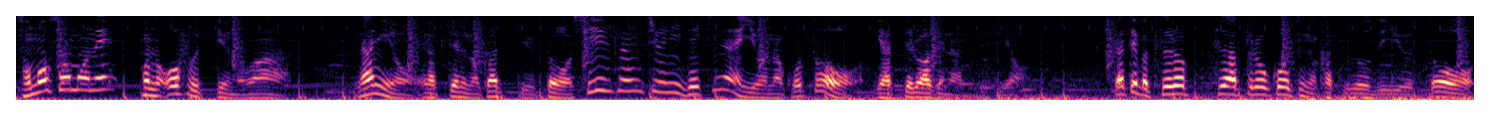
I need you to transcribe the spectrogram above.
そもそもねこのオフっていうのは何をやってるのかっていうとシーズン中にできないようなことをやってるわけなんですよ。例えばツアープロコーチの活動でいうと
